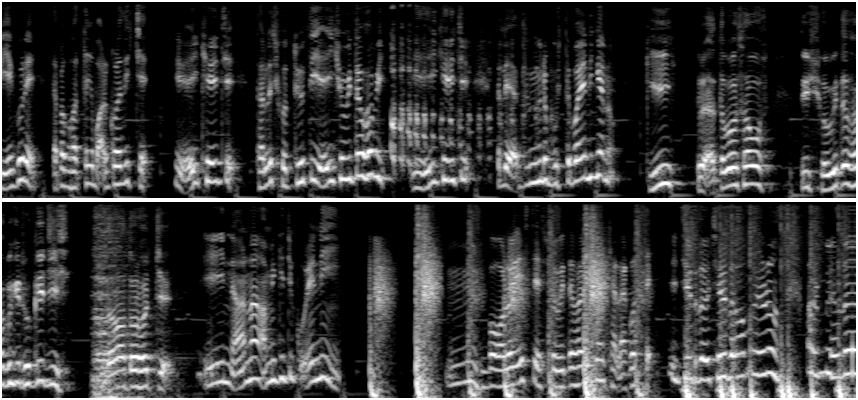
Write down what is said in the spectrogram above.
বিয়ে করে তারপর ঘর থেকে বার করে দিচ্ছে। এই খেয়েছে তাহলে সত্যি সত্যি এই ছবিতে ভাবি? এই খেয়েছে তাহলে এতদিন ধরে বুঝতে পারিনি কেন? কি? তোর এত বড় সাহস? তুই সবিতা ভাবি কি ঠকিয়েছিস? দাঁড়া তোর হচ্ছে। এই না না আমি কিছু করিনি। বড় এসছে ছবিতে ভাবি খেলা করতে। এই ছেড়ে দাও ছেড়ে দাও মেরো আর মেরো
